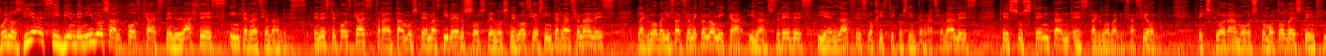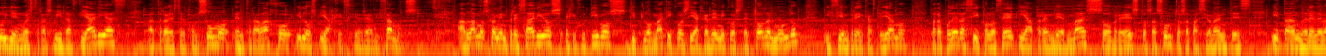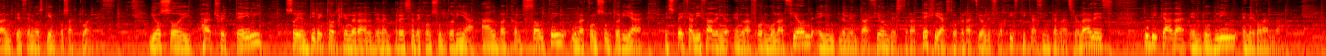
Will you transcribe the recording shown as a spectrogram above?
Buenos días y bienvenidos al podcast de Enlaces Internacionales. En este podcast tratamos temas diversos de los negocios internacionales, la globalización económica y las redes y enlaces logísticos internacionales que sustentan esta globalización. Exploramos cómo todo esto influye en nuestras vidas diarias a través del consumo, el trabajo y los viajes que realizamos. Hablamos con empresarios, ejecutivos, diplomáticos y académicos de todo el mundo y siempre en castellano para poder así conocer y aprender más sobre estos asuntos apasionantes y tan relevantes en los tiempos actuales. Yo soy Patrick Daly soy el director general de la empresa de consultoría Alba Consulting, una consultoría especializada en, la formulación e implementación de estrategias de operaciones logísticas internacionales, ubicada en Dublín, en Irlanda.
